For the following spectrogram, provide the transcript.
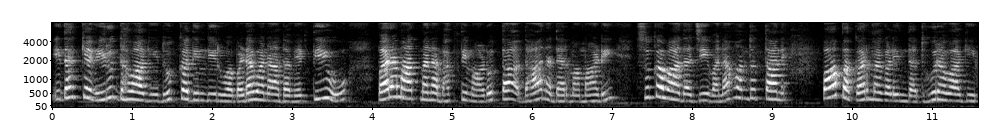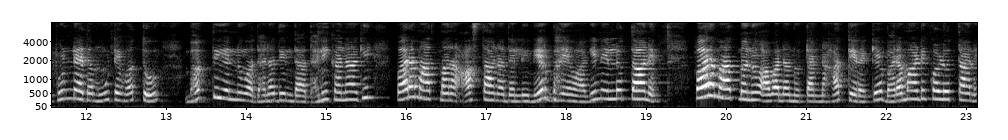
ಇದಕ್ಕೆ ವಿರುದ್ಧವಾಗಿ ದುಃಖದಿಂದಿರುವ ಬಡವನಾದ ವ್ಯಕ್ತಿಯು ಪರಮಾತ್ಮನ ಭಕ್ತಿ ಮಾಡುತ್ತಾ ದಾನ ಧರ್ಮ ಮಾಡಿ ಸುಖವಾದ ಜೀವನ ಹೊಂದುತ್ತಾನೆ. ಪಾಪ ಕರ್ಮಗಳಿಂದ ದೂರವಾಗಿ ಪುಣ್ಯದ ಮೂಟೆ ಹೊತ್ತು ಭಕ್ತಿ ಎನ್ನುವ ಧನದಿಂದ ಧನಿಕನಾಗಿ ಪರಮಾತ್ಮನ ಆಸ್ಥಾನದಲ್ಲಿ ನಿರ್ಭಯವಾಗಿ ನಿಲ್ಲುತ್ತಾನೆ. ಪರಮಾತ್ಮನು ಅವನನ್ನು ತನ್ನ ಹತ್ತಿರಕ್ಕೆ ಬರಮಾಡಿಕೊಳ್ಳುತ್ತಾನೆ.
